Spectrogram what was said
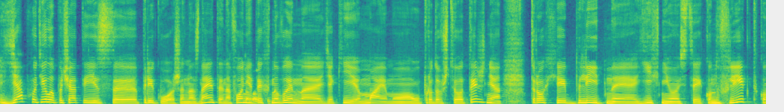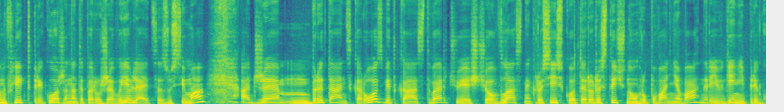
Я б хотіла почати із е, Пригожина. Знаєте, на фоні Давайте. тих новин, е, які маємо упродовж цього тижня, трохи блідне їхній ось цей конфлікт. Конфлікт Пригожина тепер уже виявляється з усіма. Адже британська розвідка стверджує, що власник російського терористичного групування Вагнер Євгеній Пригожин,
